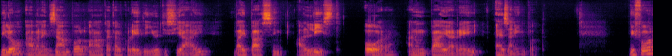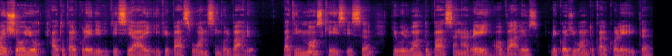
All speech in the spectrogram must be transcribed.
Below I have an example on how to calculate the UTCI by passing a list or an NumPy array as an input. Before I show you how to calculate the UTCI if you pass one single value, but in most cases you will want to pass an array of values because you want to calculate the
